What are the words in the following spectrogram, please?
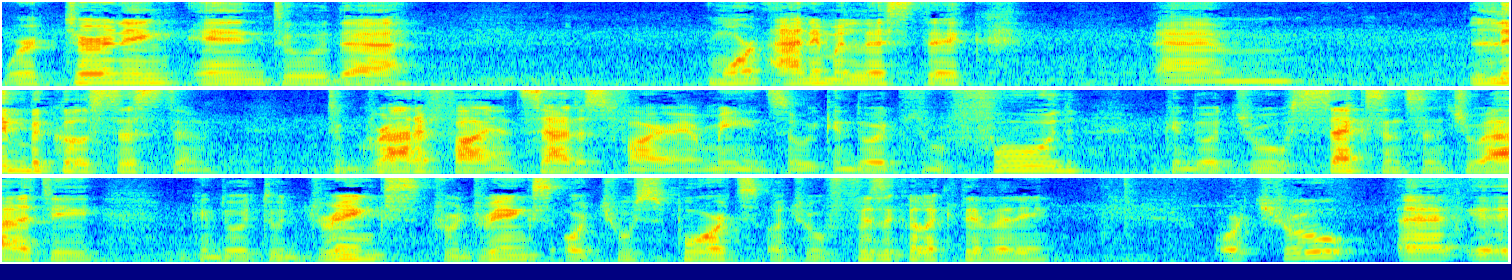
we're turning into the more animalistic, um, limbical system to gratify and satisfy our means. So we can do it through food, we can do it through sex and sensuality. We can do it through drinks, through drinks, or through sports, or through physical activity, or through uh, uh,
